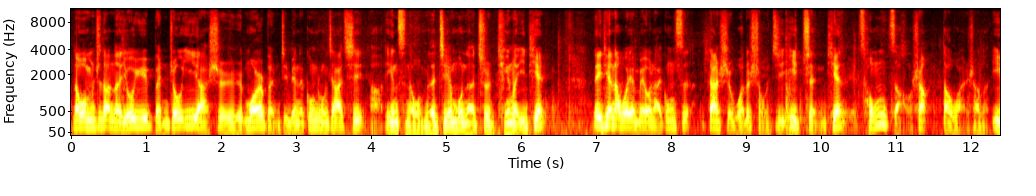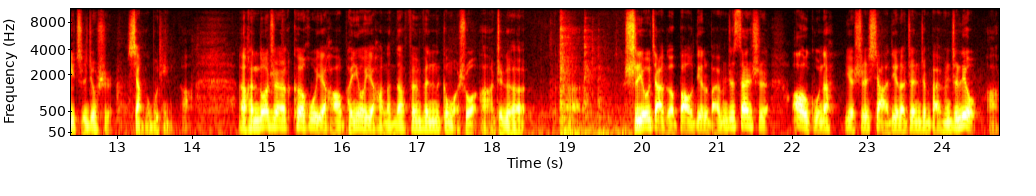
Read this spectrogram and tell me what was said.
那我们知道呢，由于本周一啊是墨尔本这边的公众假期啊，因此呢，我们的节目呢是停了一天。那天呢，我也没有来公司，但是我的手机一整天从早上到晚上呢，一直就是响个不停啊。呃，很多这客户也好，朋友也好呢，都纷纷跟我说啊，这个呃，石油价格暴跌了百分之三十，澳股呢也是下跌了整整百分之六啊。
